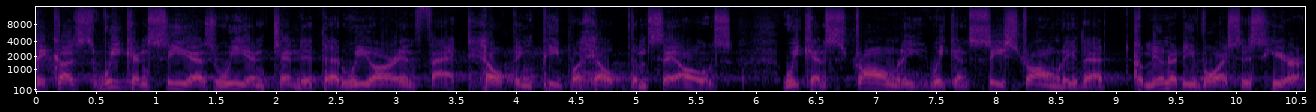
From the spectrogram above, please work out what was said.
because we can see as we intended that we are in fact helping people help themselves we can strongly, we can see strongly that community voices here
